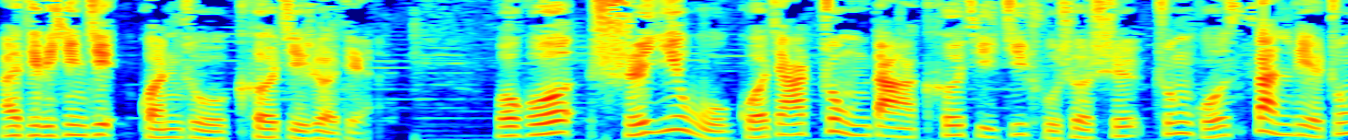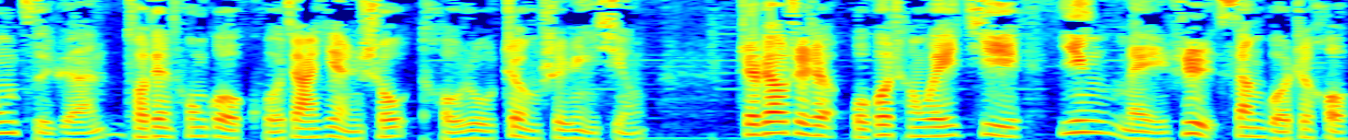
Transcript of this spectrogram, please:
IT 离心机关注科技热点。我国“十一五”国家重大科技基础设施中国散列中子源昨天通过国家验收投入正式运行，这标志着我国成为继英美日三国之后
